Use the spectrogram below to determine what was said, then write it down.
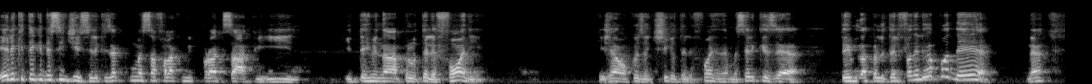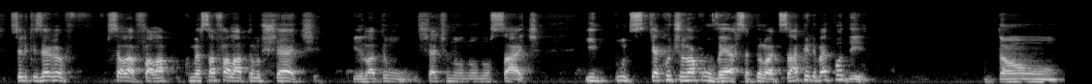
ele que tem que decidir. Se ele quiser começar a falar comigo por WhatsApp e, e terminar pelo telefone, que já é uma coisa antiga o telefone, né? Mas se ele quiser terminar pelo telefone, ele vai poder, né? Se ele quiser, sei lá, falar, começar a falar pelo chat, e lá tem um chat no, no, no site, e putz, quer continuar a conversa pelo WhatsApp, ele vai poder. Então,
